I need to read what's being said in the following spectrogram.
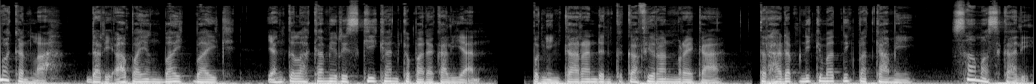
Makanlah dari apa yang baik-baik yang telah kami rizkikan kepada kalian. Pengingkaran dan kekafiran mereka terhadap nikmat-nikmat kami sama sekali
